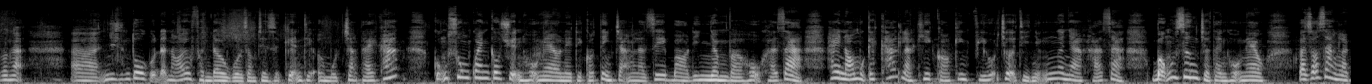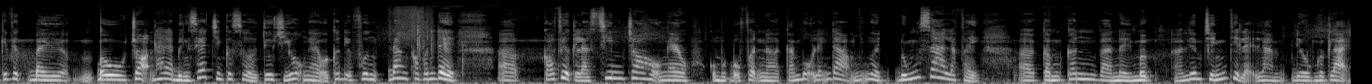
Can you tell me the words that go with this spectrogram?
Vâng ạ, à, như chúng tôi cũng đã nói ở phần đầu của dòng chảy sự kiện thì ở một trạng thái khác cũng xung quanh câu chuyện hộ nghèo này thì có tình trạng là dê bò đi nhầm vào hộ khá giả hay nói một cách khác là khi có kinh phí hỗ trợ thì những nhà khá giả bỗng dưng trở thành hộ nghèo. Và rõ ràng là cái việc bày bầu chọn hay là bình xét trên cơ sở tiêu chí hộ nghèo ở các địa phương đang có vấn đề. À, có việc là xin cho hộ nghèo của một bộ phận ờ, cán bộ lãnh đạo những người đúng ra là phải ờ, cầm cân và nảy mực ờ, liêm chính thì lại làm điều ngược lại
